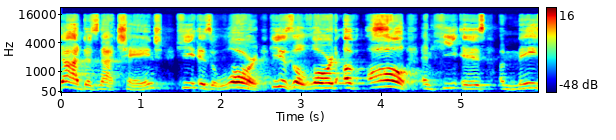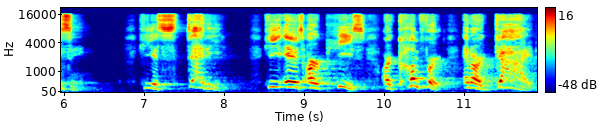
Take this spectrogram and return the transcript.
God does not change. He is Lord. He is the Lord of all, and He is amazing. He is steady. He is our peace, our comfort, and our guide.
